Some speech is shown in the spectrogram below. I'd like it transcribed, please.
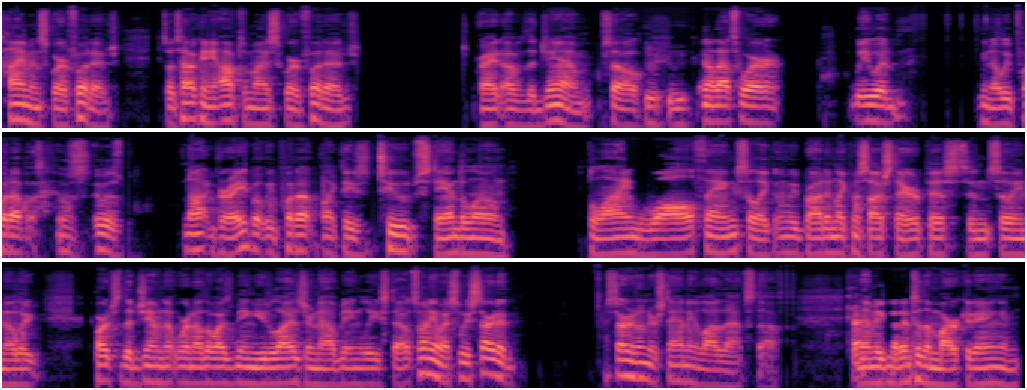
time and square footage. So it's how can you optimize square footage, right, of the gym? So Mm-hmm. you know that's where we would you know we put up it was it was not great but we put up like these two standalone blind wall things so like when we brought in like massage therapists and so you know like parts of the gym that weren't otherwise being utilized are now being leased out so anyway so we started started understanding a lot of that stuff. And then we got into the marketing and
